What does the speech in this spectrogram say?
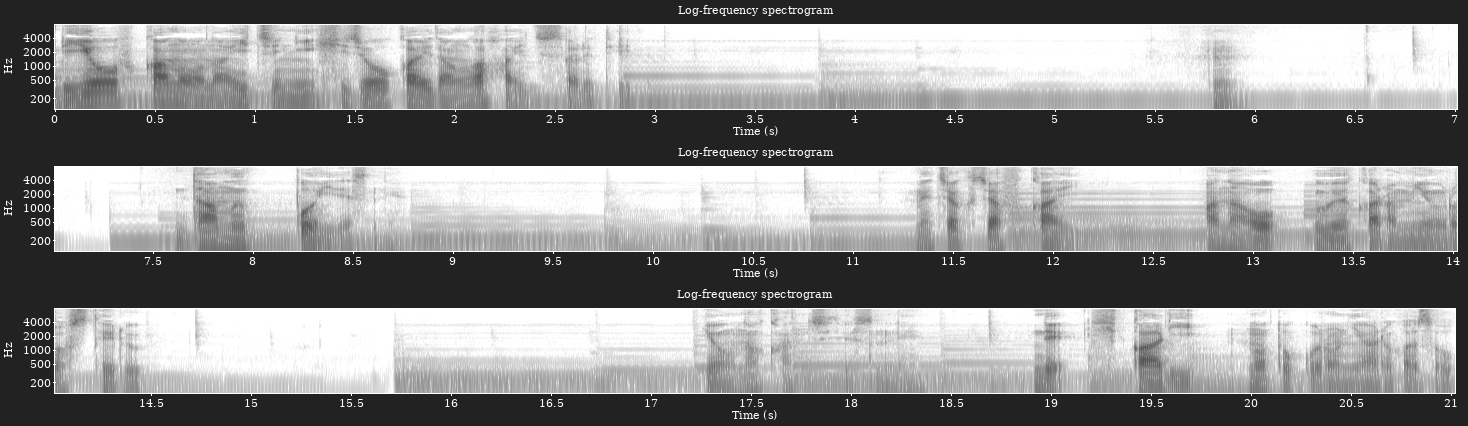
利用不可能な位置に非常階段が配置されている。うん。ダムっぽいですね。めちゃくちゃ深い穴を上から見下ろしてるような感じですね。で光のところにある画像。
